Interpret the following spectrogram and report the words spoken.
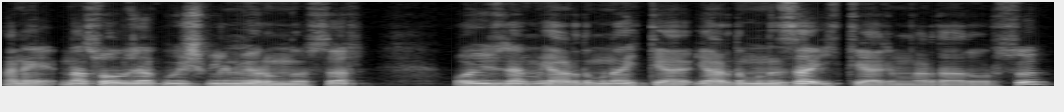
Hani nasıl olacak bu iş bilmiyorum dostlar. O yüzden yardımına ihtiya yardımınıza ihtiyacım var daha doğrusu.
